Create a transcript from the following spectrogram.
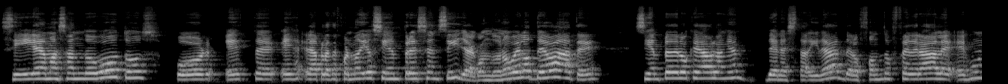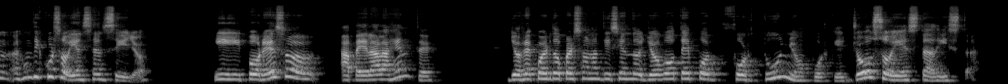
sigue amasando votos por este, la plataforma de ellos siempre es sencilla. Cuando uno ve los debates, siempre de lo que hablan es de la estabilidad, de los fondos federales, es un, es un discurso bien sencillo. Y por eso apela a la gente. Yo recuerdo personas diciendo, yo voté por Fortuño porque yo soy estadista.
